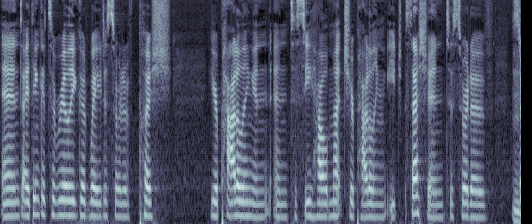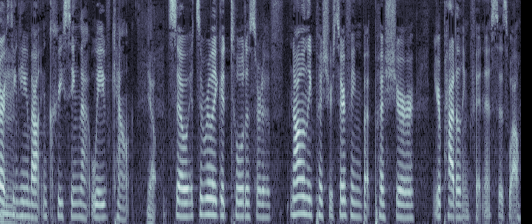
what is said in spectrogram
And I think it's a really good way to sort of push your paddling and, and to see how much you're paddling each session to sort of start mm-hmm. thinking about increasing that wave count. Yeah. So it's a really good tool to sort of not only push your surfing but push your your paddling fitness as well.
